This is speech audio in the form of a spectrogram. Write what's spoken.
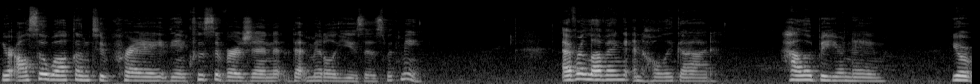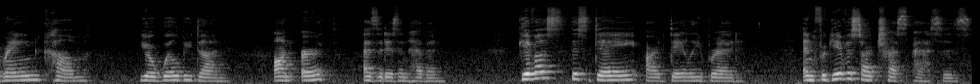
You're also welcome to pray the inclusive version that Middle uses with me. Ever loving and holy God, hallowed be your name. Your reign come, your will be done, on earth as it is in heaven. Give us this day our daily bread, and forgive us our trespasses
